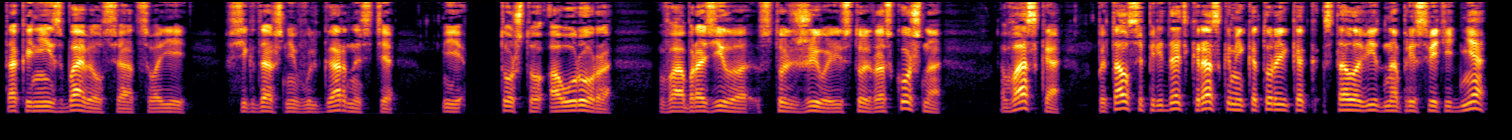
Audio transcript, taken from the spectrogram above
так и не избавился от своей всегдашней вульгарности, и то, что Аурора вообразила столь живо и столь роскошно, Васко пытался передать красками, которые, как стало видно при свете дня,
